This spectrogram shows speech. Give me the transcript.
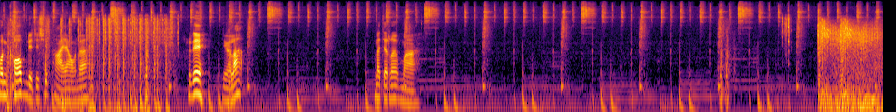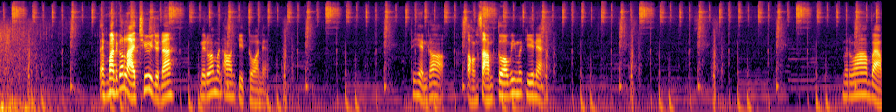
คนครบเดี๋ยวจะชิบหายเอานะดูดิเหยื่อละ น่าจะเริ่มมา แต่มันก็หลายชื่ออยู่นะ ไม่รู้ว่ามันออนกี่ตัวเนี่ย ที่เห็นก็สองสามตัววิ่งเมื่อกี้เนี่ยไม่รู้ว่าแบบ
